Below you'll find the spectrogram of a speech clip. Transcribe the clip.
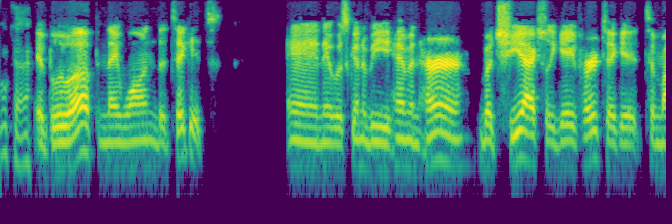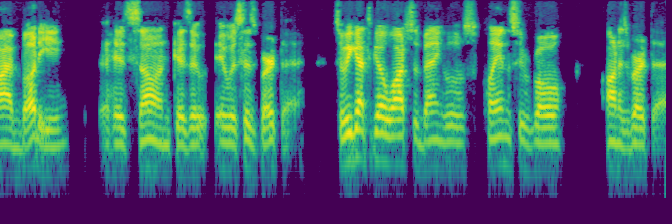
Okay. it blew up, and they won the tickets. And it was going to be him and her, but she actually gave her ticket to my buddy, his son, because it it was his birthday. So we got to go watch the Bengals play in the Super Bowl on his birthday,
